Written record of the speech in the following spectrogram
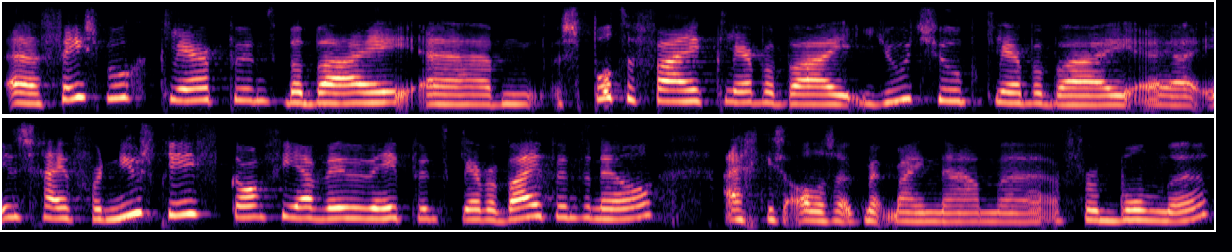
uh, Facebook, Claire.babai. Um, Spotify, Claire YouTube, Claire inschrijven voor nieuwsbrief kan via www.clairebabai.nl. Eigenlijk is alles ook met mijn naam verbonden.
